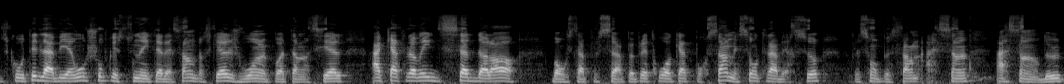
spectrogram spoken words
Du côté de la BMO, je trouve que c'est une intéressante parce qu'elle, je vois un potentiel à 97 Bon, c'est à, peu près 3-4% mais si on traverse ça, après ça, on peut se rendre à 100, à 102.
